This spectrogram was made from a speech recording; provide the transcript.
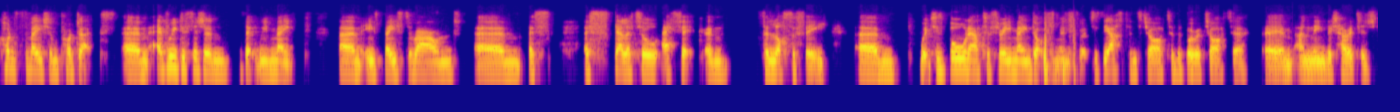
conservation projects, um, every decision that we make um, is based around um, a, a, skeletal ethic and philosophy, um, which is born out of three main documents, which is the Athens Charter, the Burra Charter, um, and the English Heritage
